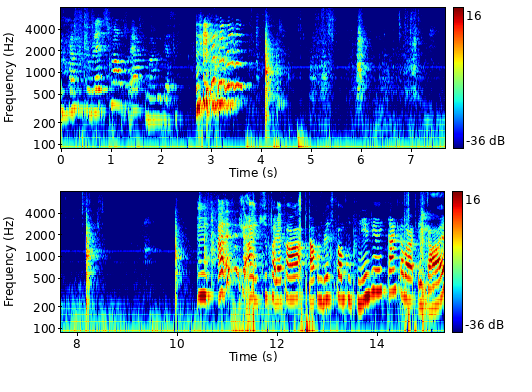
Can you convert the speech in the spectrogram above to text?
Ich habe es zum letzten Mal und zum ersten Mal gegessen. Mm, Aber ich finde sie eigentlich super lecker. Auch im Blitzform funktionieren die nicht ganz, aber egal.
